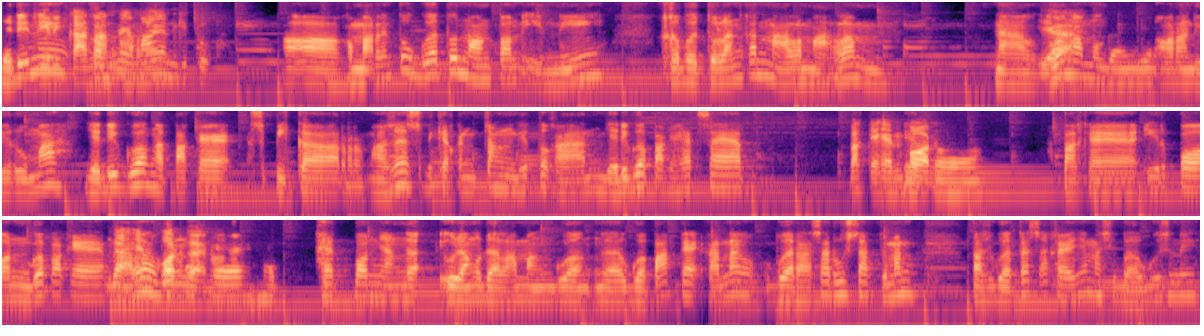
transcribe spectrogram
jadi ini Kiri kanannya main gitu. Ah, kemarin tuh gue tuh nonton ini kebetulan kan malam-malam. Nah, gue Ya. nggak mau gangguin orang di rumah, jadi gue nggak pakai speaker, maksudnya speaker kenceng gitu kan. Jadi gue pakai headset, Pakai handphone. gitu. pakai earphone. Gue pakai Nggak, handphone nggak, pakai head- headphone yang nggak udah udah lama gue nggak gue pakai karena gue rasa rusak. Cuman pas gue tes ah, kayaknya masih bagus nih.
